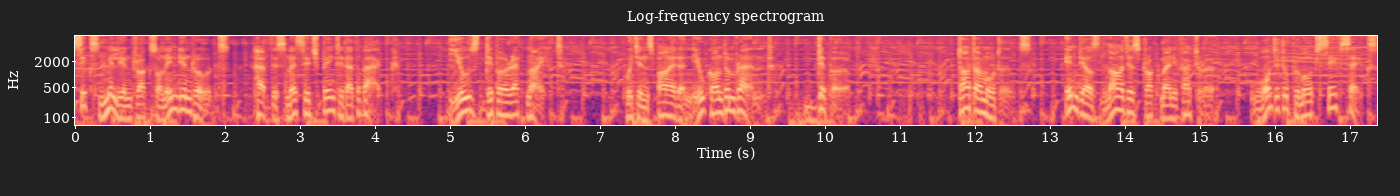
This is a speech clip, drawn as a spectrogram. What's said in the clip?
6 million trucks on Indian roads have this message painted at the back. Use Dipper at night, which inspired a new condom brand, Dipper. Tata Motors, India's largest truck manufacturer, wanted to promote safe sex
